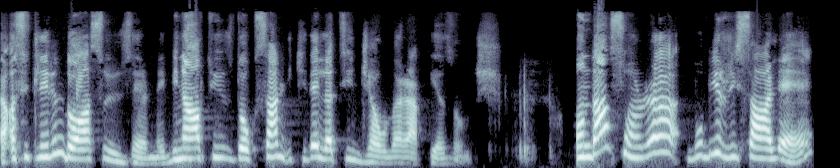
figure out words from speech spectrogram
Asitlerin doğası üzerine 1692'de Latince olarak yazılmış. Ondan sonra bu bir risale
